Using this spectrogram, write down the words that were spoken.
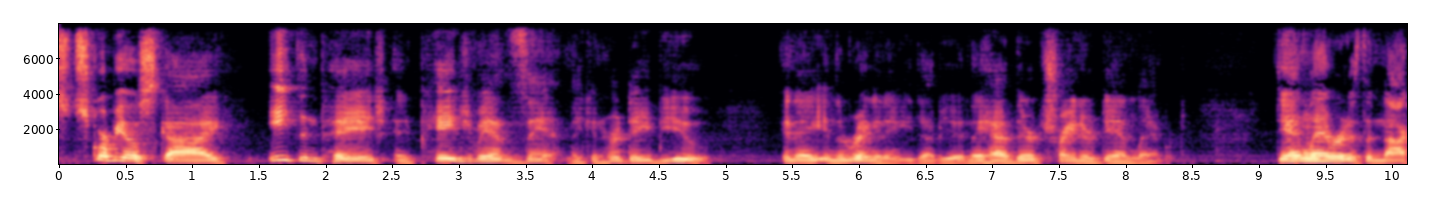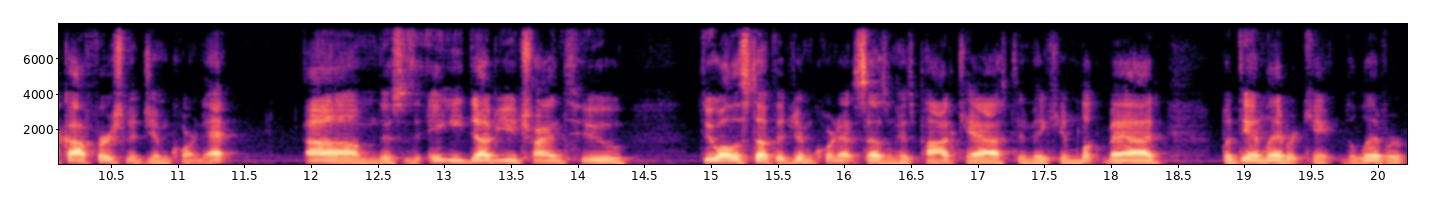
Scorpio Sky, Ethan Page, and Paige VanZant making her debut in a in the ring in AEW, and they had their trainer Dan Lambert. Dan Lambert is the knockoff version of Jim Cornette. Um, this is AEW trying to do all the stuff that Jim Cornette says on his podcast and make him look bad, but Dan Lambert can't deliver.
